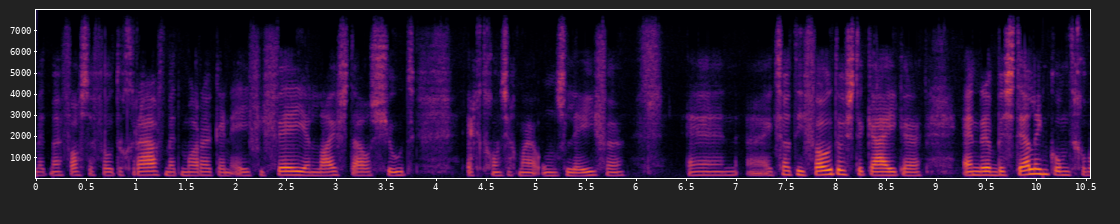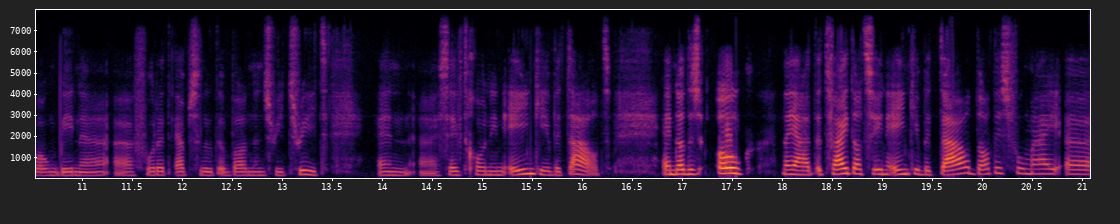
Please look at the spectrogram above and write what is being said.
met mijn vaste fotograaf, met Mark en EVV, een lifestyle shoot. Echt gewoon zeg maar ons leven. En uh, ik zat die foto's te kijken en de bestelling komt gewoon binnen uh, voor het Absolute Abundance Retreat. En ze heeft gewoon in één keer betaald. En dat is ook nou ja, het, feit dat ze in één keer betaalt, dat is voor mij uh,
